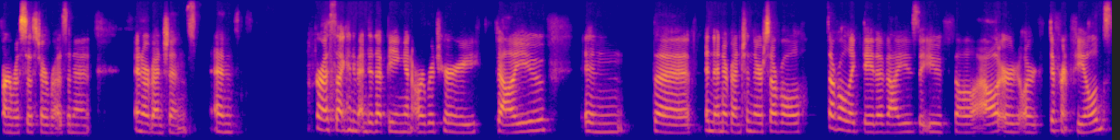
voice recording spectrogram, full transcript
pharmacist or resident interventions. And for us, that kind of ended up being an arbitrary value in the in the intervention. There are several several like data values that you fill out or, or different fields.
